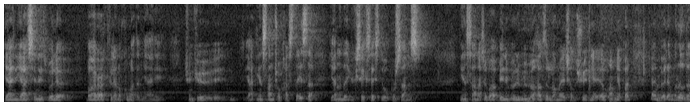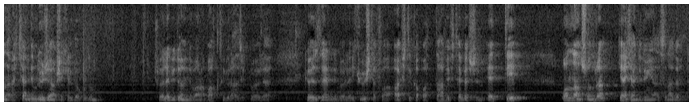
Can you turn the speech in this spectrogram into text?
yani Yasin'i böyle bağırarak falan okumadım yani. Çünkü ya insan çok hastaysa yanında yüksek sesle okursanız insan acaba benim ölümümü hazırlamaya çalışıyor diye evham yapar. Ben böyle mırıldanarak kendim duyacağım şekilde okudum. Şöyle bir döndü bana, baktı birazcık böyle. Gözlerini böyle iki üç defa açtı, kapattı, hafif tebessüm etti. Ondan sonra yine kendi dünyasına döndü.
